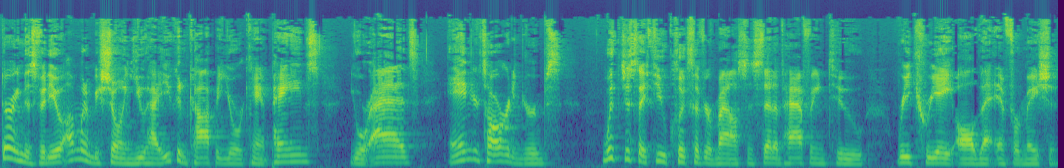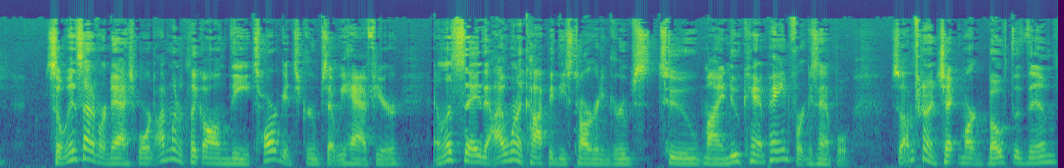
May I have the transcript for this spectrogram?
During this video, I'm going to be showing you how you can copy your campaigns, your ads, and your targeting groups with just a few clicks of your mouse instead of having to recreate all that information. So inside of our dashboard, I'm going to click on the targets groups that we have here. And let's say that I want to copy these targeting groups to my new campaign, for example. So I'm just going to check mark both of them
